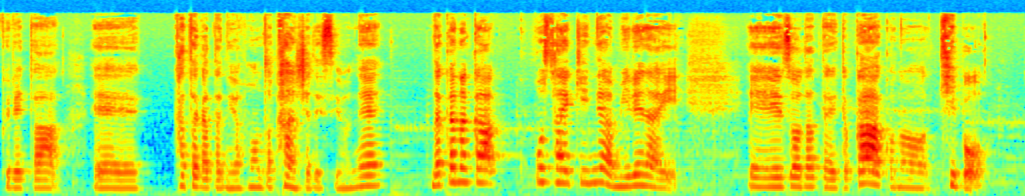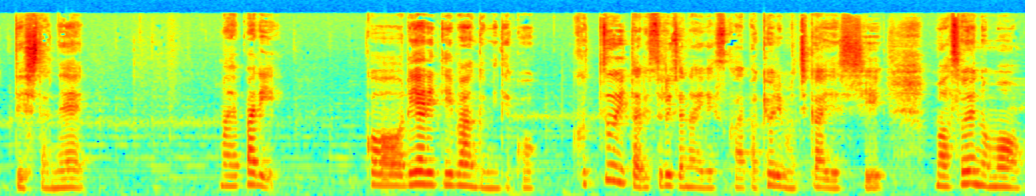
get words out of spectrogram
くれた、えー、方々には本当感謝ですよね。なかなかここ最近では見れない、えー、映像だったりとかこの規模でしたね。まあ、やっぱりこうリアリティ番組でこうくっついたりするじゃないですかやっぱ距離も近いですしまあそういうのも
